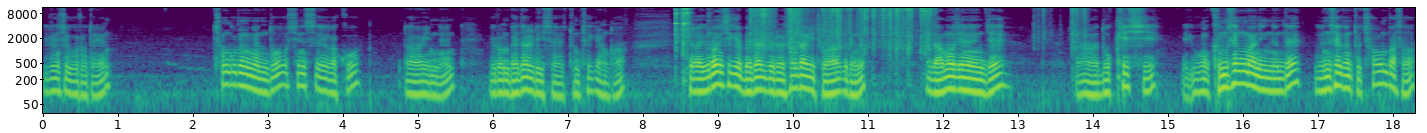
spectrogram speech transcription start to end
이런 식으로 된 1900년도 신스 갖고 나와 있는 이런 메달도 있어요. 좀 특이한 거. 제가 이런 식의 메달들을 상당히 좋아하거든요. 나머지는 이제 어, 노켓이 이건 금색만 있는데 은색은 또 처음 봐서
